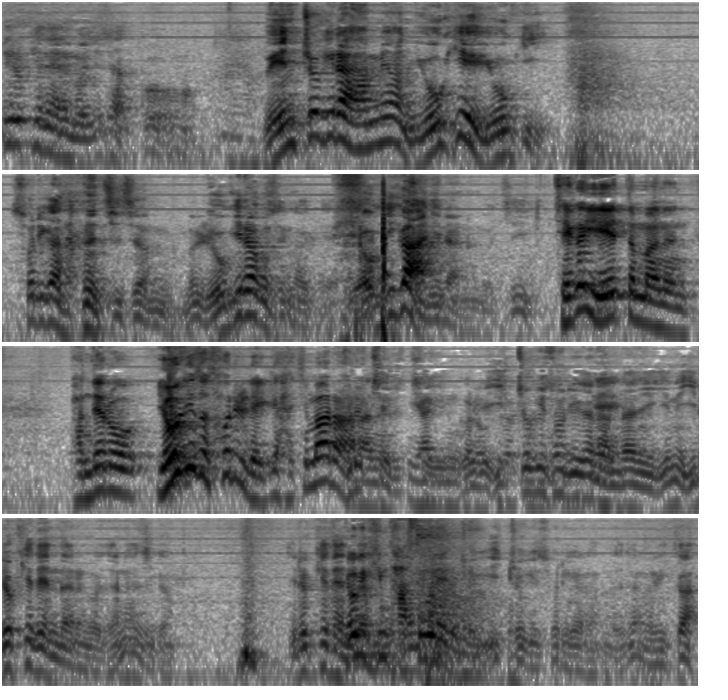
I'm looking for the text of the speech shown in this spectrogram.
이렇게 되는 거지 자꾸. 왼쪽이라 하면 여기에 여기. 소리가 나는 지점을 여기라고 생각해. 여기가 아니라는 거지. 제가 이해했던 바는 반대로 여기서 소리를 내게 하지 마라라는 그렇지, 그렇지. 이야기인 거라고 이쪽이 소리가 네. 난다는 얘기는 이렇게 된다는 거잖아 지금. 이렇게 된다. 여기 지금 다 쓰고 있는 이쪽, 이쪽이 소리가 난다죠. 그러니까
